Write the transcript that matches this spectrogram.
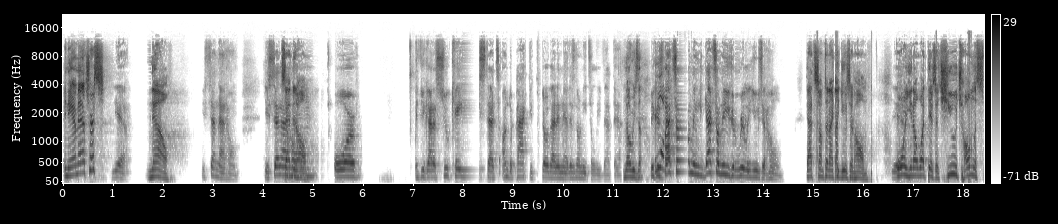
An air mattress? Yeah. No. You send that home. You send that Send it home, home. Or if you got a suitcase that's underpacked, you throw that in there. There's no need to leave that there. No reason. Because Or- that's something that's something you could really use at home. That's something I could use at home. Yeah. Or you know what? There's a huge homeless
